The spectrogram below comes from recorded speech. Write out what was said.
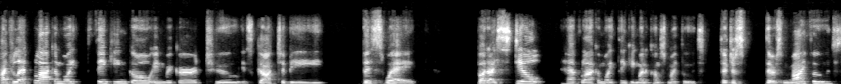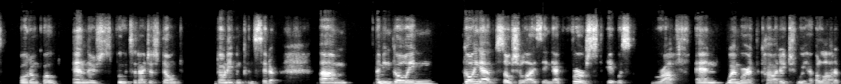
I've let black and white thinking go in regard to it's got to be this way, but I still have black and white thinking when it comes to my foods. They're just there's my foods, quote unquote, and there's foods that I just don't don't even consider. Um, I mean, going going out socializing. At first, it was rough. And when we're at the cottage, we have a lot of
